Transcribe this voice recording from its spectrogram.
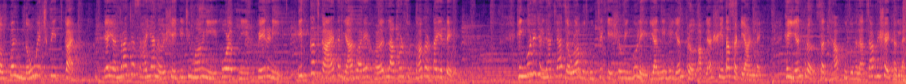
तब्बल नऊ एच पी इतका आहे. या यंत्राच्या सहाय्यानं शेतीची मळणी कोळपणी पेरणी इतकंच काय तर याद्वारे हळद लागवड सुद्धा करता येते. हिंगोली जिल्ह्यातल्या जवळा बुद्रुकचे केशव इंगोले यांनी हे यंत्र आपल्या शेतासाठी आणलंय. हे यंत्र सध्या कुतूहलाचा विषय ठरलाय.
